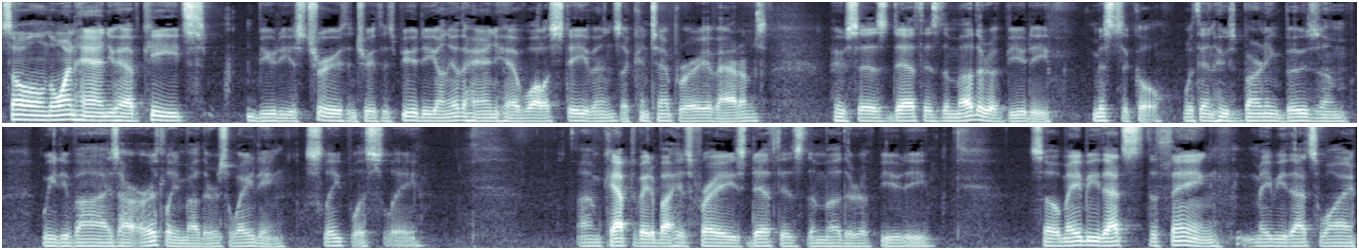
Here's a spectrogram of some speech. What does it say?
So, on the one hand, you have Keats, beauty is truth and truth is beauty. On the other hand, you have Wallace Stevens, a contemporary of Adams who says death is the mother of beauty, mystical, within whose burning bosom we devise our earthly mothers waiting sleeplessly. I'm captivated by his phrase, death is the mother of beauty. So maybe that's the thing. Maybe that's why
